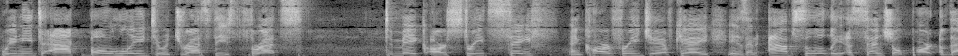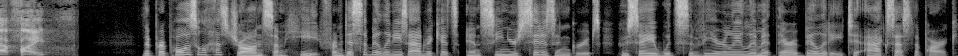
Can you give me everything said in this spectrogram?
We need to act boldly to address these threats to make our streets safe, and car free JFK is an absolutely essential part of that fight. The proposal has drawn some heat from disabilities advocates and senior citizen groups who say it would severely limit their ability to access the park.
